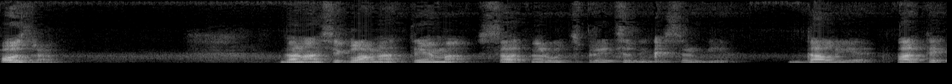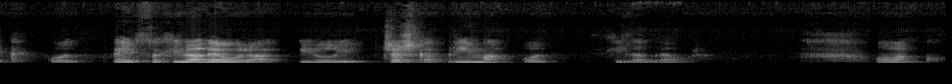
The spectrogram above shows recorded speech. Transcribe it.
Pozdrav! Danas je glavna tema sat na ruci predsjednika Srbije. Da li je Patek od 500.000 eura ili Češka prima od 1000 eura. Ovako,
